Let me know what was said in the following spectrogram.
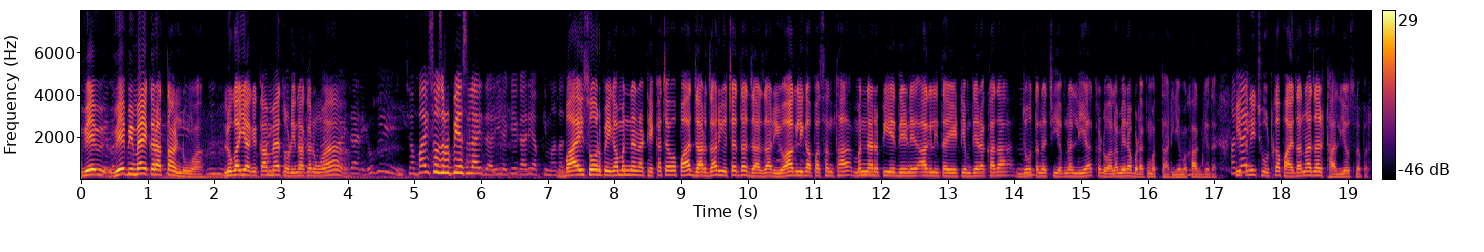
वे वे भी मैं कराता अंडूँगा लुगाइया के काम मैं थोड़ी ना करूँगा। अच्छा बाईस सौ रुपये सिलाई जा रही है क्या रही आपकी माता बाईस सौ रुपये का मन्ने ना ठेका चाहे वो पाँच हज़ार हज़ार ही हो चाहे दस हज़ार हज़ार ही हो। अगली का पसंद था मन्ने रुपये देने अगली तो एटीएम दे रखा था। जो तने चाहिए अपना लिया कटवाला मेरा बड़क मत आ रही है मैं खा गया था इतनी छूट का फ़ायदा ना जा उठा लिया उसने पर।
